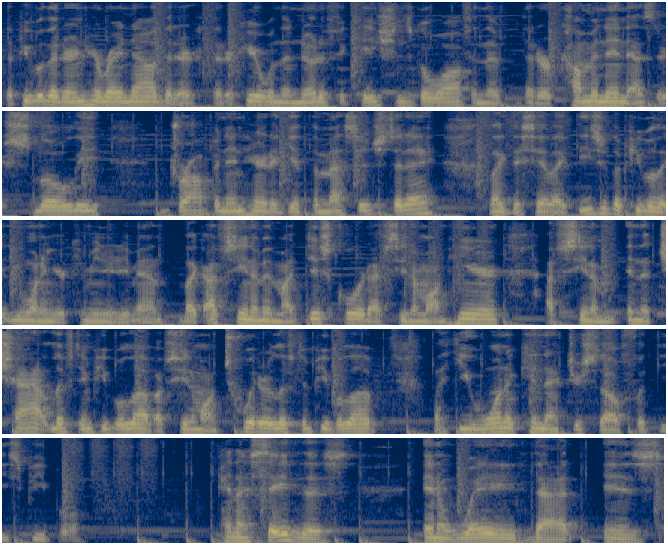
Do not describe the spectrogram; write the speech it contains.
the people that are in here right now that are that are here when the notifications go off and that, that are coming in as they're slowly dropping in here to get the message today like they say like these are the people that you want in your community man. Like i've seen them in my discord i've seen them on here i've seen them in the chat lifting people up i've seen them on twitter lifting people up. Like you want to connect yourself with these people. And i say this in a way that is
